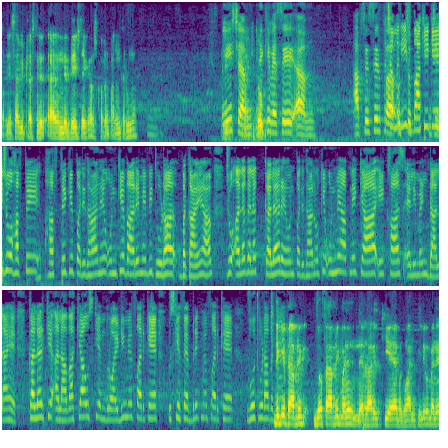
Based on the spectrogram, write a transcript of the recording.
और जैसा भी ट्रस्ट निर्देश देगा उसका मैं पालन करूँगा। हम्म। मनीष तो देखिए वैसे आपसे सिर्फ़ अच्छा मनीष बाकी के जो। हफ़्ते हफ़्ते के परिधान हैं उनके बारे में भी थोड़ा बताएँ आप जो अलग अलग कलर हैं उन परिधानों के उनमें आपने क्या एक खास एलिमेंट डाला है? कलर के अलावा क्या उसकी एम्ब्रॉयडरी में फ़र्क है? उसके फैब्रिक में फ़र्क है? वो थोड़ा देखिए फैब्रिक जो फैब्रिक मैंने निर्धारित किया है भगवान के लिए वो मैंने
